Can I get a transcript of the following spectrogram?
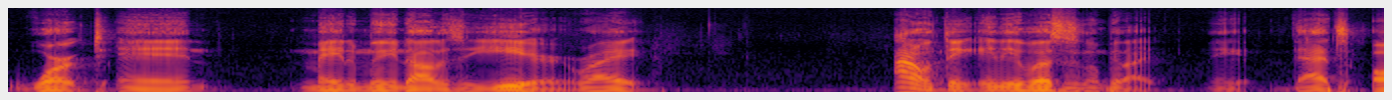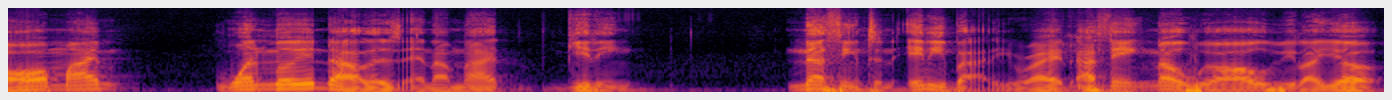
worked and made a million dollars a year, right? I don't think any of us is gonna be like, "Nigga, that's all my one million dollars, and I'm not getting nothing to anybody, right? I think no, we'll all be like, yo,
